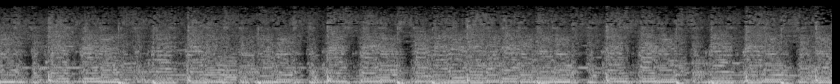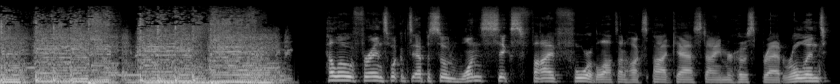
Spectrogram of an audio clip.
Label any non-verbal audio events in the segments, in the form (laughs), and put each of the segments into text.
Hello, friends. Welcome to episode 1654 of the Locked On Hawks podcast. I am your host, Brad Rowland,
